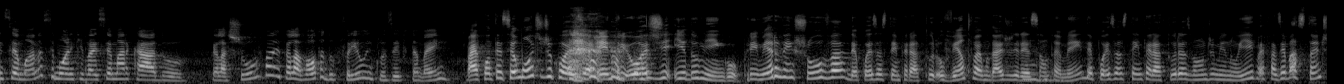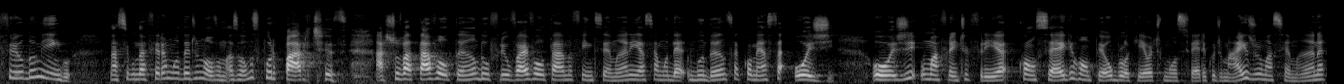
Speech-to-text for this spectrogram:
Fim de semana, Simone, que vai ser marcado pela chuva e pela volta do frio, inclusive, também. Vai acontecer um monte de coisa entre hoje e domingo. Primeiro vem chuva, depois as temperaturas. O vento vai mudar de direção uhum. também, depois as temperaturas vão diminuir, vai fazer bastante frio domingo. Na segunda-feira muda de novo, mas vamos por partes. A chuva está voltando, o frio vai voltar no fim de semana e essa mudança começa hoje. Hoje, uma frente fria consegue romper o bloqueio atmosférico de mais de uma semana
